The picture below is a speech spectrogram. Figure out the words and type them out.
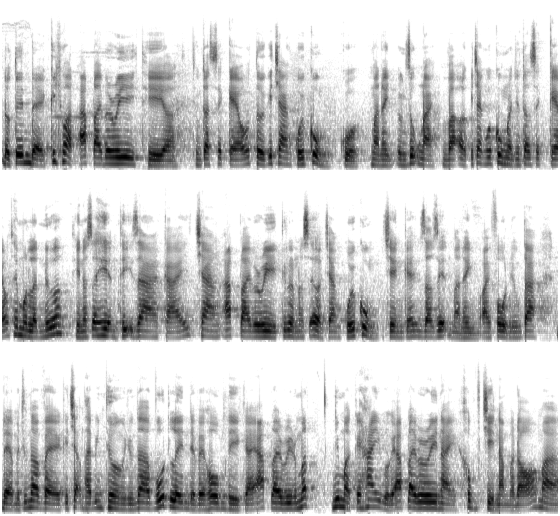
Đầu tiên để kích hoạt App Library thì à, chúng ta sẽ kéo tới cái trang cuối cùng của màn hình ứng dụng này và ở cái trang cuối cùng này chúng ta sẽ kéo thêm một lần nữa thì nó sẽ hiện thị ra cái trang App Library, tức là nó sẽ ở trang cuối cùng trên cái giao diện màn hình của iPhone của chúng ta. Để mà chúng ta về cái trạng thái bình thường chúng ta vút lên để về home thì cái App Library nó mất. Nhưng mà cái hay của cái App Library này không chỉ nằm ở đó mà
